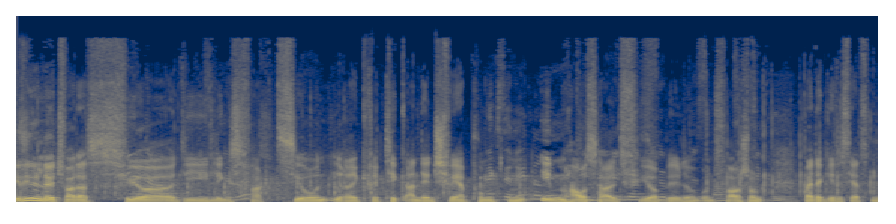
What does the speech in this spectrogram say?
Gesine Lötsch war das für die Linksfraktion ihre Kritik an den Schwerpunkten im Haushalt für Bildung und Forschung. Weiter geht es jetzt mit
